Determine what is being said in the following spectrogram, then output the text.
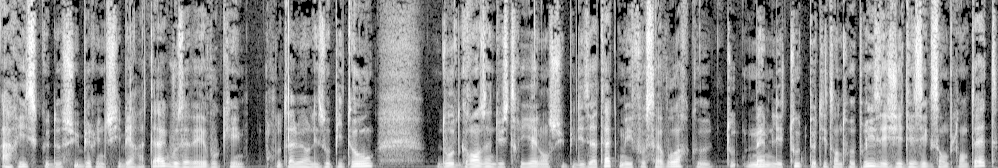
à risque de subir une cyberattaque. Vous avez évoqué tout à l'heure les hôpitaux, D'autres grands industriels ont subi des attaques, mais il faut savoir que même les toutes petites entreprises, et j'ai des exemples en tête,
